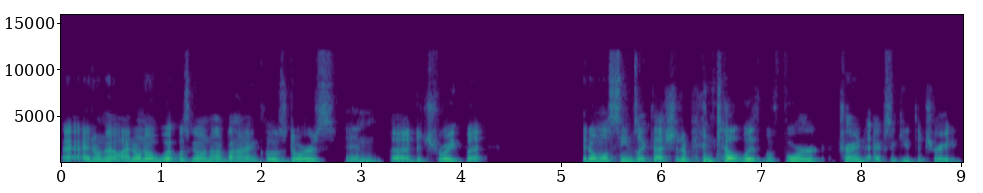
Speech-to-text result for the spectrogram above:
I, I don't know. I don't know what was going on behind closed doors in uh, Detroit, but it almost seems like that should have been dealt with before trying to execute the trade.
